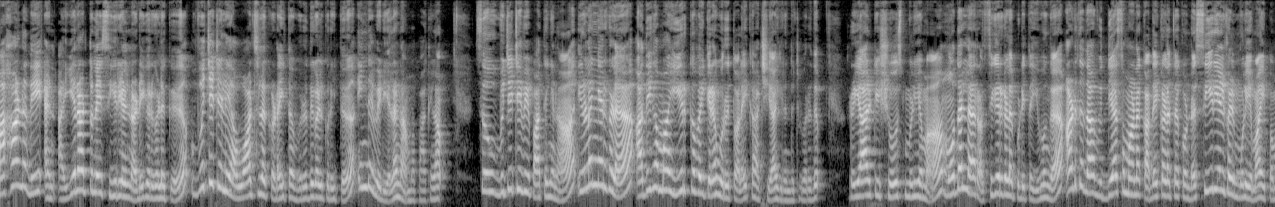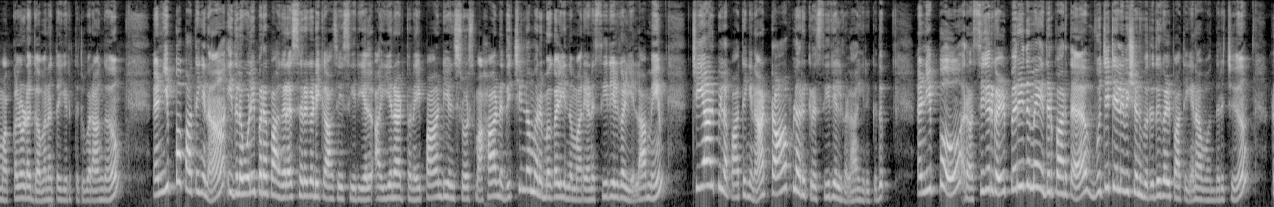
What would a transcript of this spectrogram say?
Mahanadi and Ayyanar துணை serial நடிகர்களுக்கு Vijay TV அவார்ட்ஸில் கிடைத்த விருதுகள் குறித்து இந்த வீடியோவில் நாம் பார்க்கலாம். ஸோ விஜய் டிவி பார்த்தீங்கன்னா இளைஞர்களை அதிகமாக ஈர்க்க வைக்கிற ஒரு தொலைக்காட்சியாக இருந்துட்டு வருது. ரியாலிட்டி ஷோஸ் மூலியமாக முதல்ல ரசிகர்களை பிடித்த இவங்க அடுத்ததாக வித்தியாசமான கதைக்களத்தை கொண்ட சீரியல்கள் மூலியமாக இப்போ மக்களோட கவனத்தை எடுத்துகிட்டு வராங்க. அண்ட் இப்போ பார்த்தீங்கன்னா இதில் ஒளிபரப்பாகிற சிறுகடி காசை சீரியல் ஐயனார் துணை பாண்டியன் ஸ்டோர்ஸ் மகாநதி சின்ன மருமகள் இந்த மாதிரியான சீரியல்கள் எல்லாமே டிஆர்பியில் பார்த்தீங்கன்னா டாப்பில் இருக்கிற சீரியல்களாக இருக்குது. அண்ட் இப்போது ரசிகர்கள் பெரிதுமே எதிர்பார்த்த விஜய் டெலிவிஷன் விருதுகள் பார்த்தீங்கன்னா வந்துருச்சு.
